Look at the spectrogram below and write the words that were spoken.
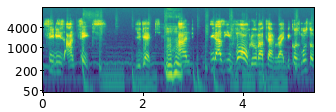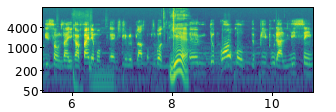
CDs and tapes. You get mm-hmm. and it has evolved over time, right? Because most of these songs now you can find them on um, streaming platforms, but Yeah. um, the bulk of the people that listen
